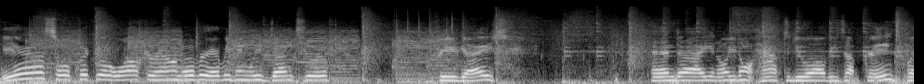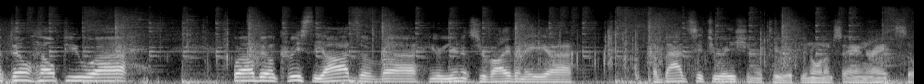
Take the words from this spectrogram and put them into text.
Yeah, so a quick little walk around over everything we've done to her for you guys. And, uh, you know, you don't have to do all these upgrades, but they'll help you, uh, well, they'll increase the odds of uh, your unit surviving a, uh, a bad situation or two, if you know what I'm saying, right? So,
